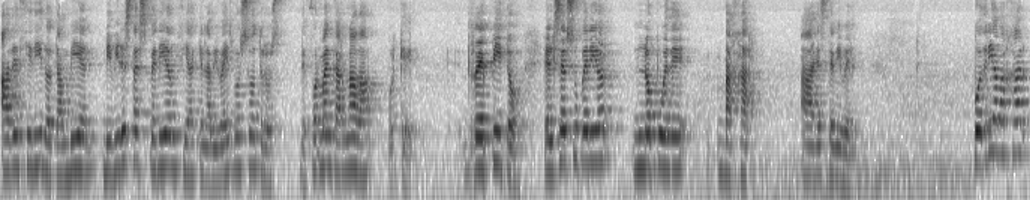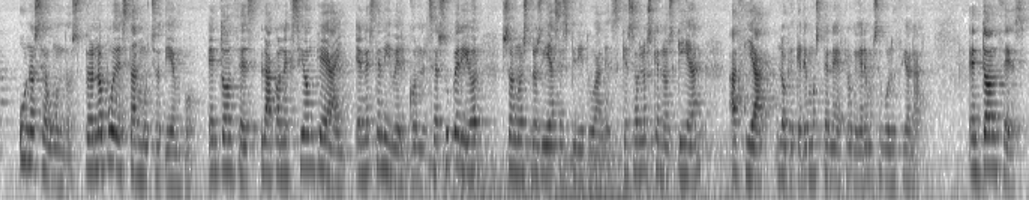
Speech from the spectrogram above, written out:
ha decidido también vivir esta experiencia que la viváis vosotros de forma encarnada, porque, repito, el ser superior no puede bajar a este nivel. Podría bajar unos segundos, pero no puede estar mucho tiempo. Entonces, la conexión que hay en este nivel con el ser superior son nuestros guías espirituales, que son los que nos guían hacia lo que queremos tener, lo que queremos evolucionar. Entonces,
